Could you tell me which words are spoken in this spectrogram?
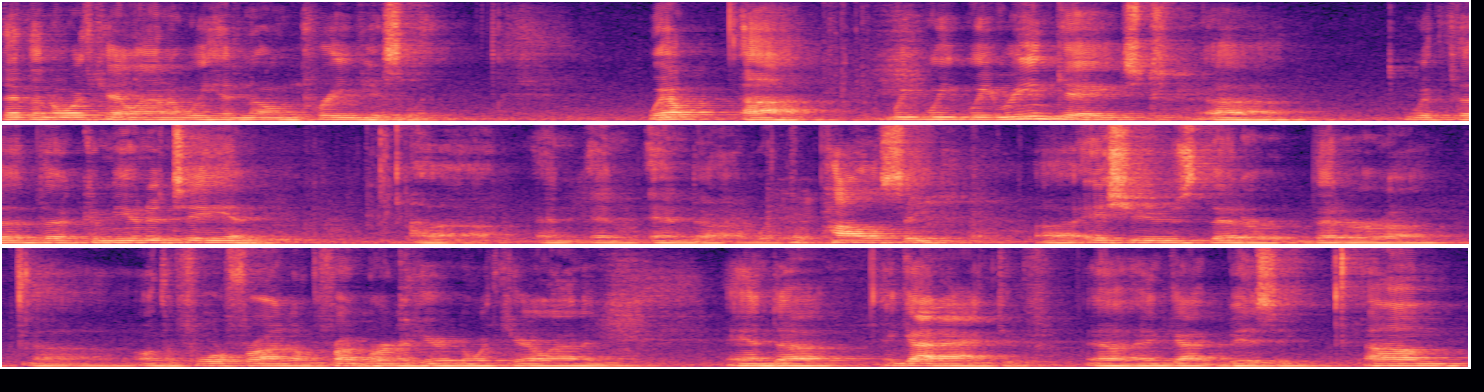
than the North Carolina we had known previously. Well, uh, we, we, we re-engaged uh, with the, the community and, uh, and, and, and uh, with the policy issues that are, that are uh, uh, on the forefront, on the front burner here in North Carolina, and, and, uh, and got active uh, and got busy. Um,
